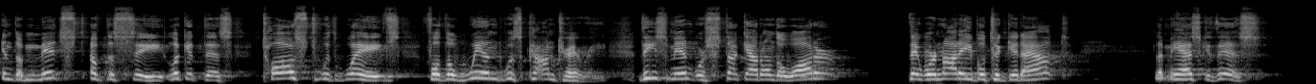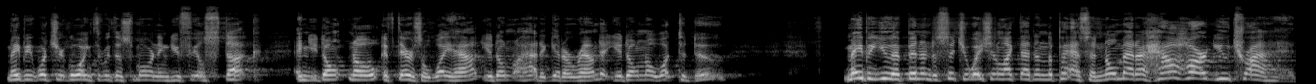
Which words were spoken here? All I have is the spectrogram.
in the midst of the sea. Look at this. Tossed with waves, for the wind was contrary. These men were stuck out on the water. They were not able to get out. Let me ask you this. Maybe what you're going through this morning, you feel stuck and you don't know if there's a way out. You don't know how to get around it. You don't know what to do. Maybe you have been in a situation like that in the past, and no matter how hard you tried,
